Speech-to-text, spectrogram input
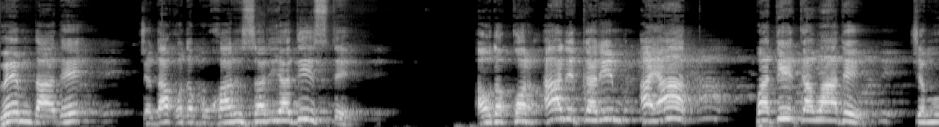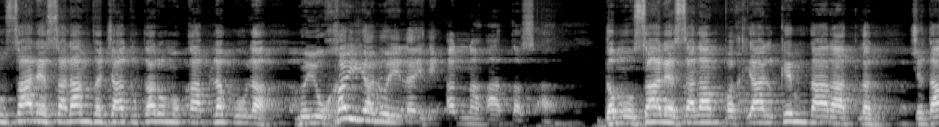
دویم دا ده چې دا خو د بخاری سری حدیث ده او د قران کریم آیات پدې گواه ده چې موسی علیہ السلام د جادوګرو مقابله کولا نو یخیل الیه انها تسعى د موسی علیہ السلام په خیال کې داراتل چې دا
